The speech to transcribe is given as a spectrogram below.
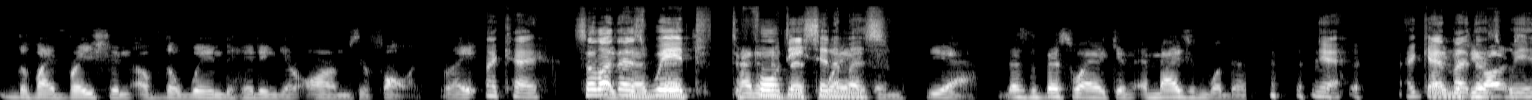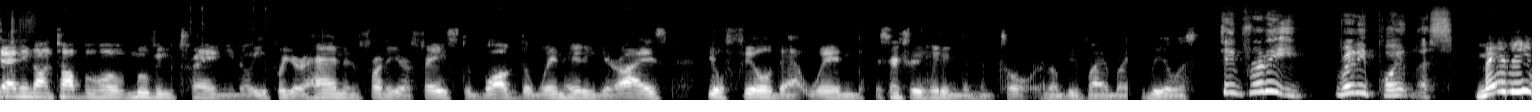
the vibration of the wind hitting your arms, you're falling, right? Okay. So, like, there's that- weird that's kind of the 4D best way cinemas. can- yeah. That's the best way I can imagine what they're Yeah. Again, like like, if you're weird. standing on top of a moving train, you know, you put your hand in front of your face to block the wind hitting your eyes, you'll feel that wind essentially hitting the controller. It'll be vibrate realistic. Seems really, really pointless. Maybe,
